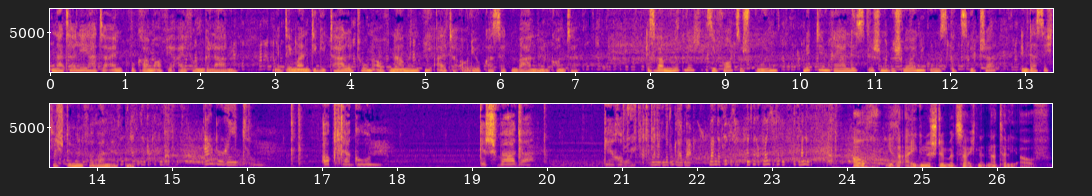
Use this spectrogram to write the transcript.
Natalie hatte ein Programm auf ihr iPhone geladen, mit dem man digitale Tonaufnahmen wie alte Audiokassetten behandeln konnte. Es war möglich, sie vorzuspulen mit dem realistischen Beschleunigungsgezwitscher, in das sich die Stimmen verwandelten. Oktagon. Geschwader. Gerock. Auch ihre eigene Stimme zeichnet Natalie auf.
